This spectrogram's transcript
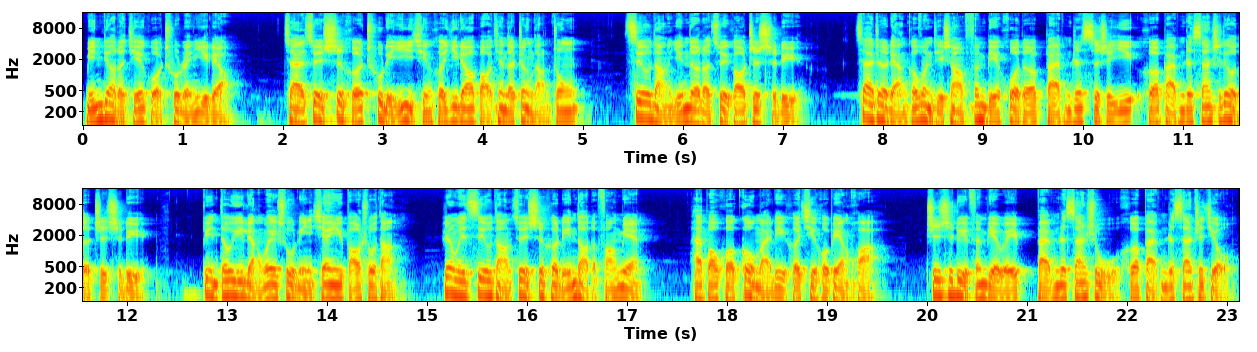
民调的结果出人意料，在最适合处理疫情和医疗保健的政党中，自由党赢得了最高支持率。在这两个问题上分别获得百分之四十一和百分之三十六的支持率，并都以两位数领先于保守党。认为自由党最适合领导的方面还包括购买力和气候变化，支持率分别为百分之三十五和百分之三十九，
